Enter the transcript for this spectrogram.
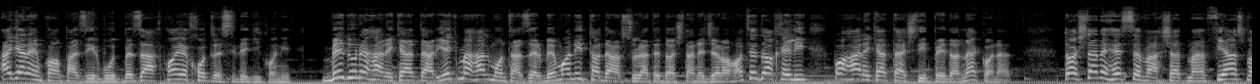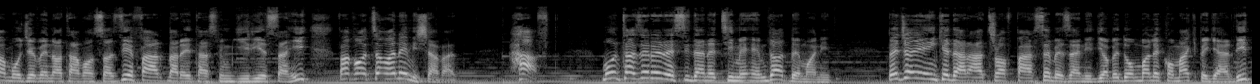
اگر امکان پذیر بود به زخمهای خود رسیدگی کنید. بدون حرکت در یک محل منتظر بمانید تا در صورت داشتن جراحات داخلی با حرکت تشدید پیدا نکند. داشتن حس وحشت منفی است و موجب ناتوانسازی فرد برای تصمیم گیری صحیح و قاطعانه می شود هفت. منتظر رسیدن تیم امداد بمانید. به جای اینکه در اطراف پرسه بزنید یا به دنبال کمک بگردید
